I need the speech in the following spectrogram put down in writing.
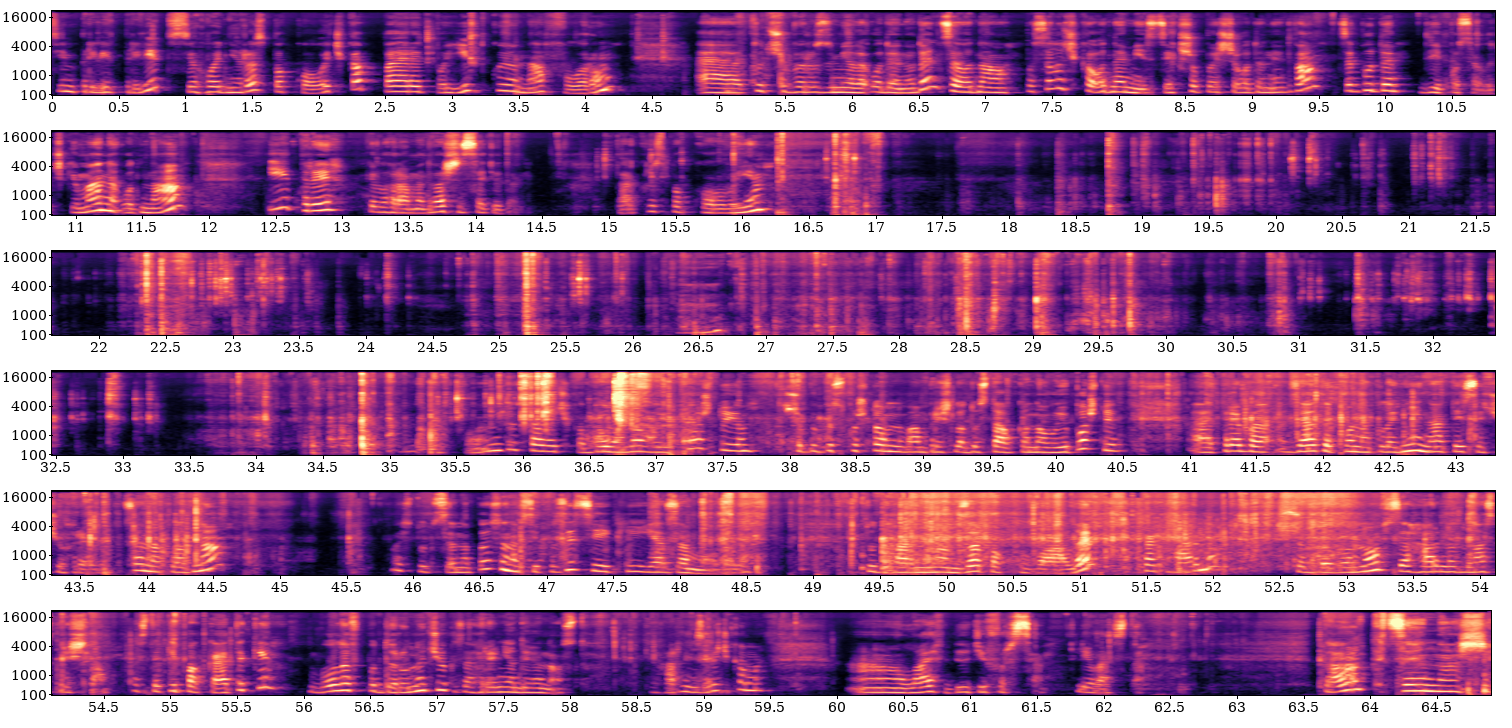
Всім привіт-привіт! Сьогодні розпаковочка перед поїздкою на форум. Е, Тут, щоб ви розуміли, 1-1 це одна посилочка, одне місце. Якщо пише 1 і 2, це буде дві посилочки. У мене одна і 3 кг, 2,61. Так, розпаковуємо. Вон Доставочка була новою поштою. Щоб безкоштовно вам прийшла доставка новою поштою, е, треба взяти по накладній на 1000 гривень. Це накладна. Ось тут все написано, всі позиції, які я замовила. Тут гарно нам запакували. Так гарно, щоб воно все гарно до нас прийшло. Ось такі пакетики були в подаруночок за гривня 90. Такі гарні з ручками. Е, Life Beauty for Sale. Лівеста. Так, це наше.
